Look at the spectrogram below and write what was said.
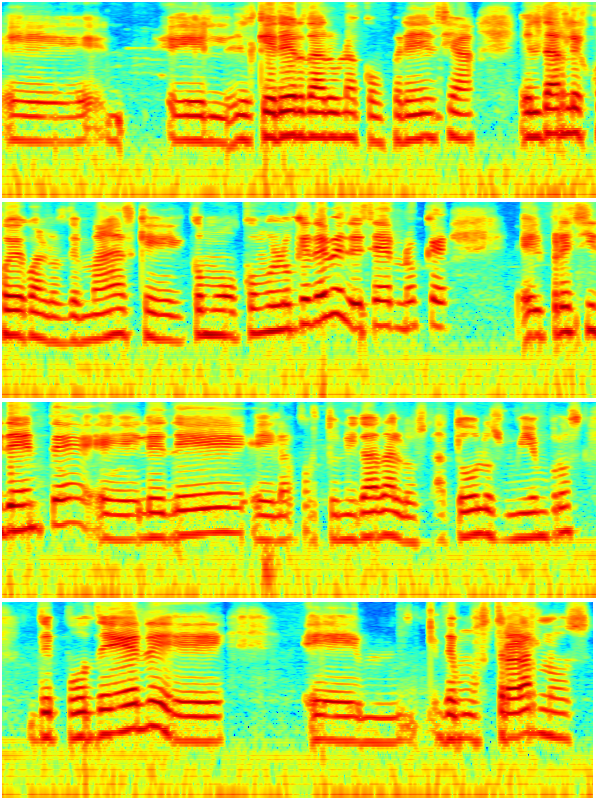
Eh, el, querer dar una conferencia, el darle juego a los demás, que como, como lo que debe de ser, ¿no? Que el presidente eh, le dé la oportunidad a los a todos los miembros de poder demostrarnos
